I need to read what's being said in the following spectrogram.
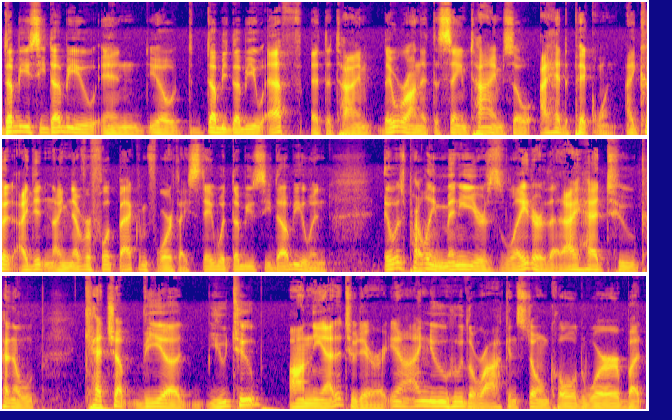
WCW and you know WWF at the time they were on at the same time so I had to pick one I could I didn't I never flipped back and forth I stayed with WCW and it was probably many years later that I had to kind of catch up via YouTube on the Attitude Era you know I knew who The Rock and Stone Cold were but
